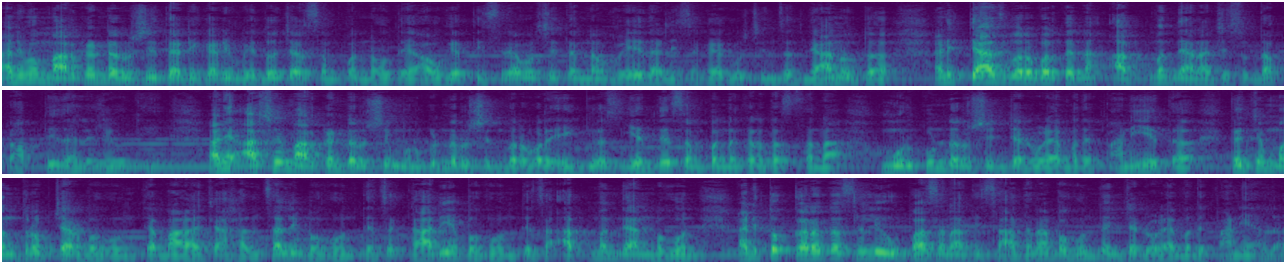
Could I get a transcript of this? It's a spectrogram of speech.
आणि मग मार्कंड ऋषी त्या ठिकाणी वेदोचार संपन्न होते. अवघ्या तिसऱ्या वर्षी त्यांना वेद आणि सगळ्या गोष्टींचं ज्ञान होतं आणि त्याचबरोबर त्यांना आत्मज्ञानाची सुद्धा प्राप्ती झालेली होती. आणि असे मार्कंड ऋषी मुरकुंड ऋषींबरोबर एक दिवस यज्ञ संपन्न करत असताना मुरकुंड ऋषींच्या डोळ्यामध्ये पाणी येतं. त्यांचे मंत्रोपचार बघून त्या बाळाच्या हालचाली बघून त्याचं कार्य बघून त्याचं आत्मज्ञान बघून आणि तो करत असलेली उपासना ती साधना बघून त्यांच्या डोळ्यामध्ये पाणी आलं.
